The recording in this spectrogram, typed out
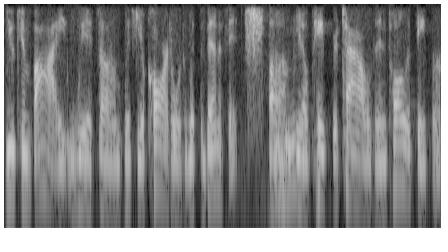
you can buy with um, with your card or with the benefit. Um, mm-hmm. You know, paper towels and toilet paper.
